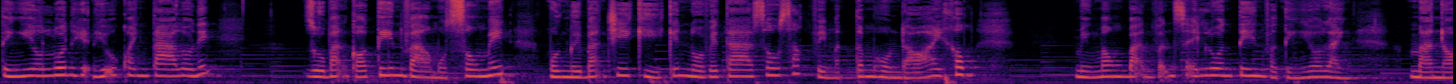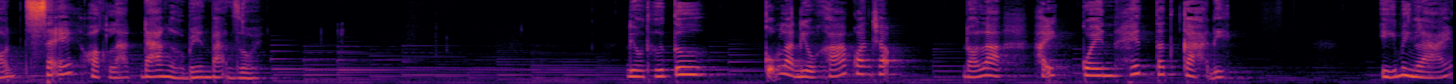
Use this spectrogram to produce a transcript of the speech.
Tình yêu luôn hiện hữu quanh ta luôn ý. Dù bạn có tin vào một soulmate một người bạn tri kỷ kết nối với ta sâu sắc về mặt tâm hồn đó hay không, mình mong bạn vẫn sẽ luôn tin vào tình yêu lành mà nó sẽ hoặc là đang ở bên bạn rồi. Điều thứ tư cũng là điều khá quan trọng đó là hãy quên hết tất cả đi. Ý mình là ấy,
